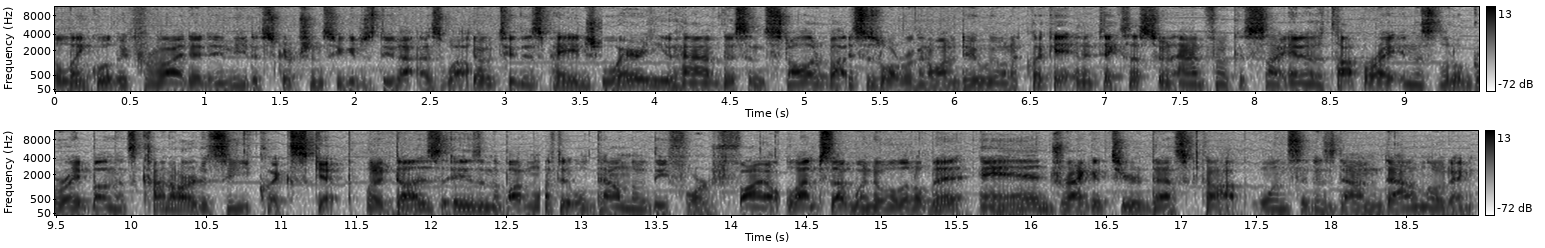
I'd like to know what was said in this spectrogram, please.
The link will be provided in the description, so you can just do that as well. Go to this page where you have this installer button. This is what we're going to want to do. We want to click it, and it takes us to an ad focus site. And at the top right, in this little gray button that's kind of hard to see, click skip. What it does is in the bottom left, it will download the forged file. Lamps that window a little bit and drag it to your desktop once it is done downloading.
